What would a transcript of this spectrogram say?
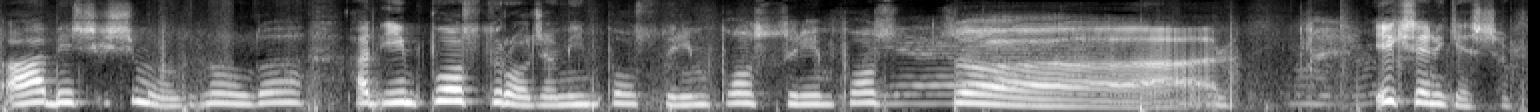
Aa 5 kişi mi oldu? Ne oldu? Hadi imposter olacağım. Imposter, imposter, imposter. İlk seni keseceğim.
